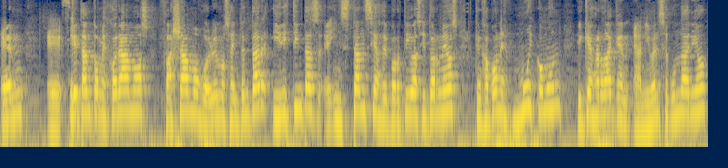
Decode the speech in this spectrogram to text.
en eh, Sí. qué tanto mejoramos, fallamos, volvemos a intentar y distintas eh, instancias deportivas y torneos que en Japón es muy común y que es verdad que en- a nivel secundario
